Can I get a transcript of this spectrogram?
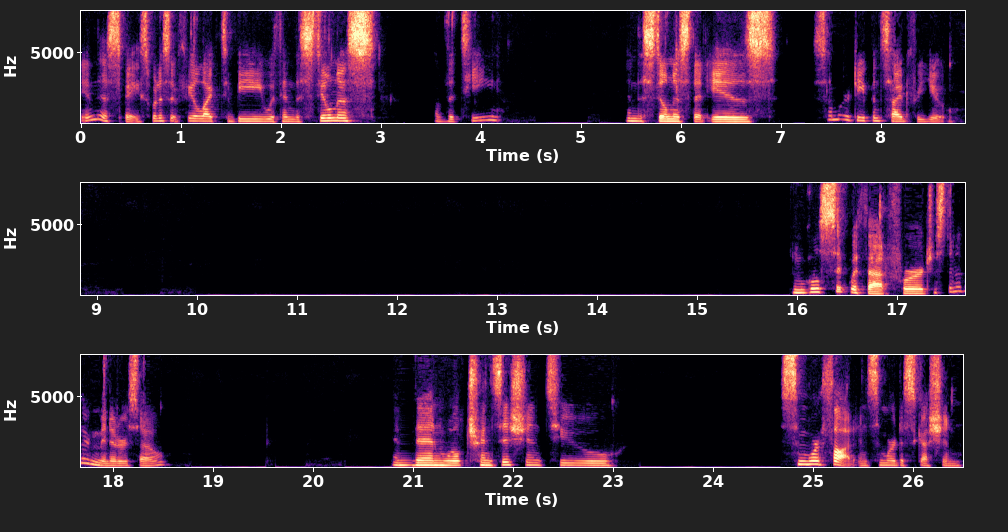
In this space? What does it feel like to be within the stillness of the tea and the stillness that is somewhere deep inside for you? And we'll sit with that for just another minute or so. And then we'll transition to some more thought and some more discussion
